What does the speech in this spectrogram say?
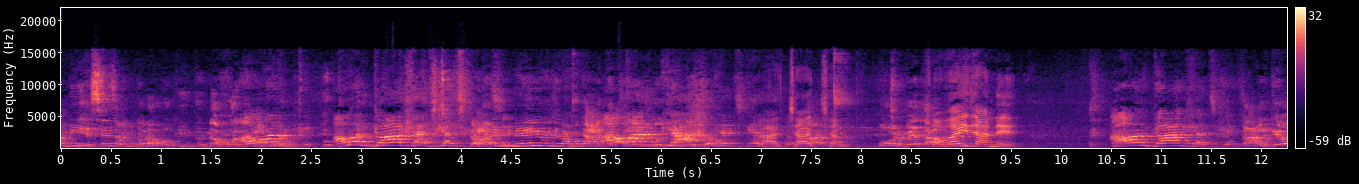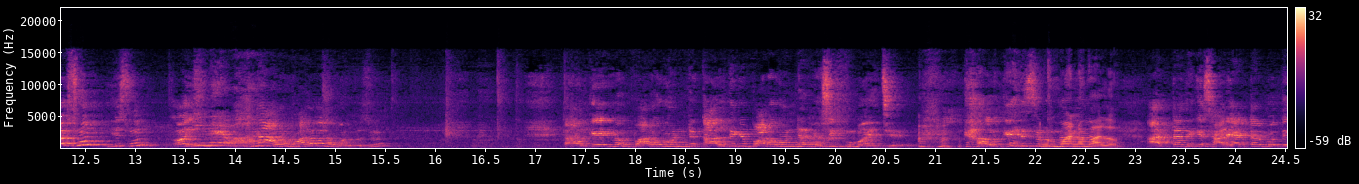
আমি এসে চান করাবো কিন্তু না বললাম আমার গা খেচ খেচ টাইম করবে নেই ওই জন্য আমাকে আগে আমার গা। খেচ খেচ আচ্ছা আচ্ছা। পড়বে সবাই জানে। আমার গা খেচ খেচ কালকেও শুন যে শুন ওই শুন। ইনে বাবা। না আমার ভালো কথা বলব শুন কালকে এগুলো বারো ঘণ্টা কাল থেকে বারো ঘণ্টার বেশি ঘুমাইছে। কালকে ঘুমানো ভালো। আটটা থেকে সাড়ে আটটার মধ্যে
